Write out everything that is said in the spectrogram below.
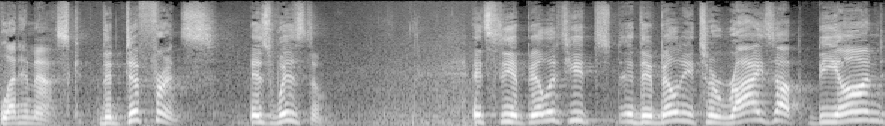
let him ask. The difference is wisdom. It's the ability, to, the ability to rise up beyond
